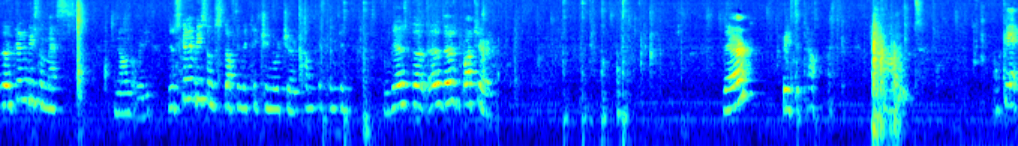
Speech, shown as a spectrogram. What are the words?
There, there's gonna be some mess. No, not really. There's gonna be some stuff in the kitchen which are complicated. There's the uh, there's butter. There. Face the top. Out. Okay.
